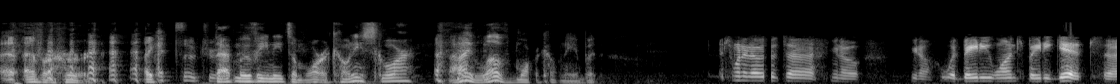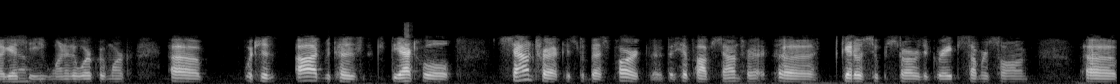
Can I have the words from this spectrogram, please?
ever heard. Like That's so true. that movie needs a Morricone score. I love Morricone, but it's one of those, uh, you know, you know, what Beatty wants, Beatty gets. So I guess he wanted to work with Mark, uh, which is odd because the actual soundtrack is the best part, the, the hip hop soundtrack. Uh, Ghetto Superstar was a great summer song. Uh,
